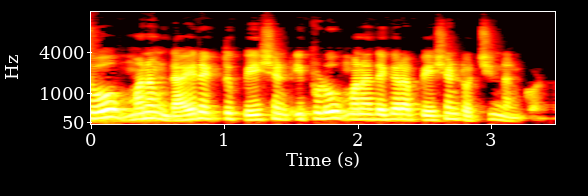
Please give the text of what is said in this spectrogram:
సో మనం డైరెక్ట్ పేషెంట్ ఇప్పుడు మన దగ్గర పేషెంట్ వచ్చింది అనుకోండి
